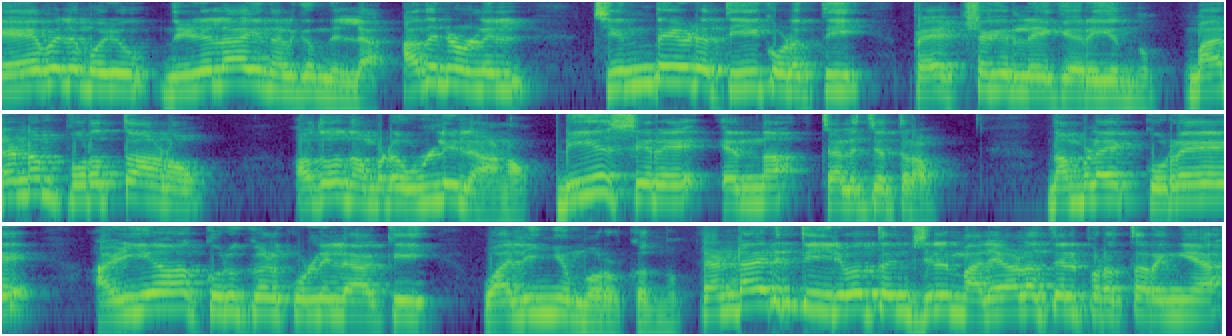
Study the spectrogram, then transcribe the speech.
കേവലം ഒരു നിഴലായി നൽകുന്നില്ല. അതിനുള്ളിൽ ചിന്തയുടെ തീ കൊളുത്തി പ്രേക്ഷകരിലേക്ക് എറിയുന്നു. മരണം പുറത്താണോ? അതോ നമ്മുടെ ഉള്ളിലാണോ? ഡി എസ് ഇറെ എന്ന ചലച്ചിത്രം നമ്മളെ കുറേ അഴിയാക്കുരുക്കൾക്കുള്ളിലാക്കി വലിഞ്ഞു മുറുക്കുന്നു. രണ്ടായിരത്തി ഇരുപത്തഞ്ചിൽ മലയാളത്തിൽ പുറത്തിറങ്ങിയ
